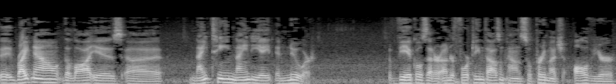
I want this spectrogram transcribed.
Uh, Right now, the law is uh, 1998 and newer. Vehicles that are under 14,000 pounds, so pretty much all of your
